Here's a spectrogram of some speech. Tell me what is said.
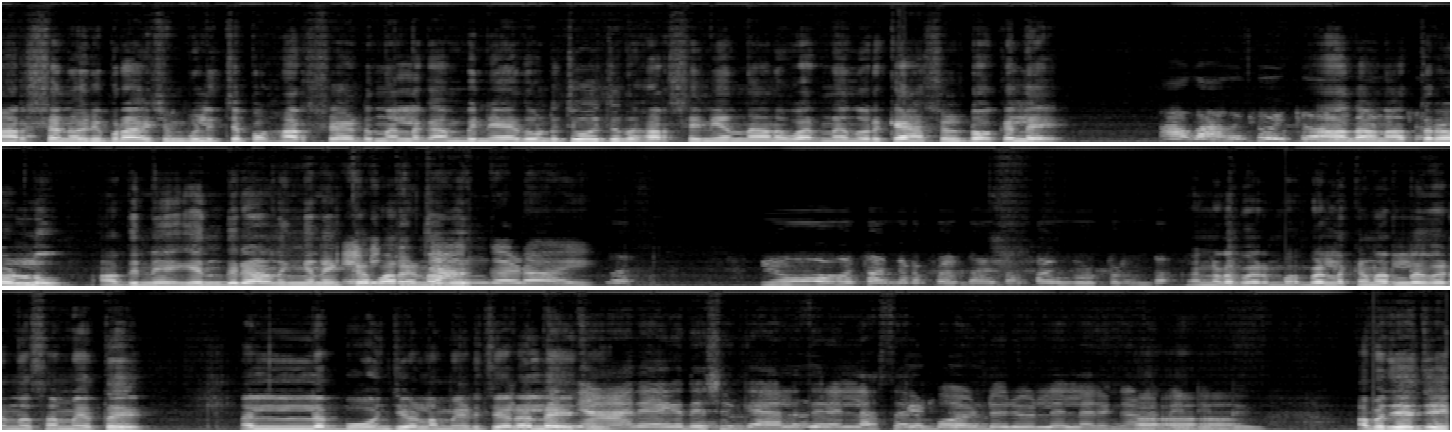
ഹർഷൻ ഒരു പ്രാവശ്യം വിളിച്ചപ്പോ ഹർഷയായിട്ട് നല്ല കമ്പനി ആയതുകൊണ്ട് ചോദിച്ചത് ഹർഷനി എന്നാണ് പറഞ്ഞത് ഒരു കാഷ്വൽ ടോക്ക് അല്ലേ? അതാണ് അത്രേ ഉള്ളൂ. അതിന് എന്തിനാണ് ഇങ്ങനെയൊക്കെ പറയണത്? പേരമ്പ വെള്ളക്കിണറിൽ വരുന്ന സമയത്ത് നല്ല ബോഞ്ചി വെള്ളം മേടിച്ചു തരാം അല്ലേ ഞാൻ ഏകദേശം കേരളത്തിൽ എല്ലാ സ്ഥലം പോയിട്ട് വരുമല്ലോ എല്ലാരും കാണാൻ വേണ്ടിട്ട് അപ്പൊ ചേച്ചി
